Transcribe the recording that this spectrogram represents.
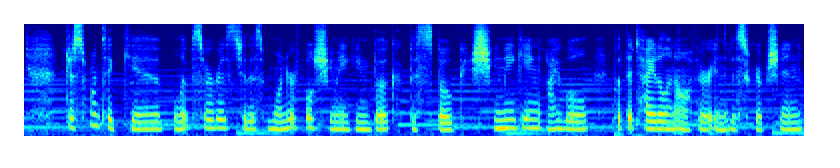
I just want to give lip service to this wonderful shoemaking book, Bespoke Shoemaking. I will put the title and author in the description.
